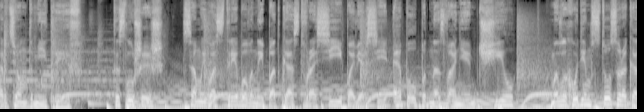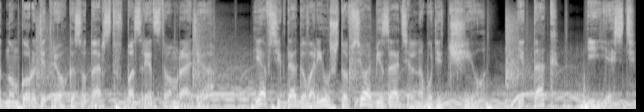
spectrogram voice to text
Артем Дмитриев. Ты слушаешь самый востребованный подкаст в России по версии Apple под названием «Chill». Мы выходим в 141 городе трех государств посредством радио. Я всегда говорил, что все обязательно будет «Chill». И так и есть.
